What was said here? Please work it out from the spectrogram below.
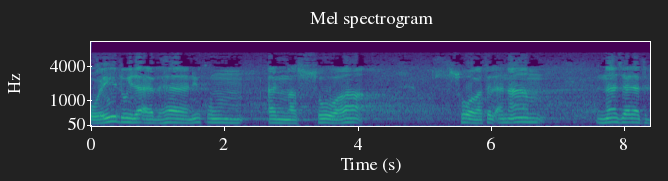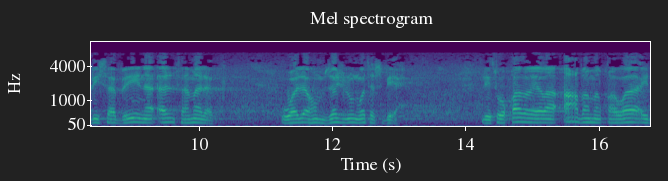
أعيد إلى أذهانكم أن الصورة سورة الأنعام نزلت بسبعين ألف ملك ولهم زجل وتسبيح لتقرر أعظم القواعد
